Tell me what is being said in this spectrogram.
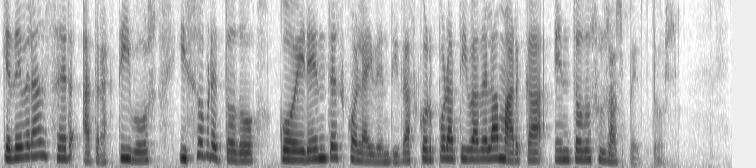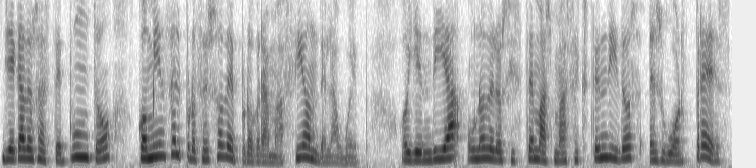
que deberán ser atractivos y sobre todo coherentes con la identidad corporativa de la marca en todos sus aspectos. Llegados a este punto, comienza el proceso de programación de la web. Hoy en día, uno de los sistemas más extendidos es WordPress,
